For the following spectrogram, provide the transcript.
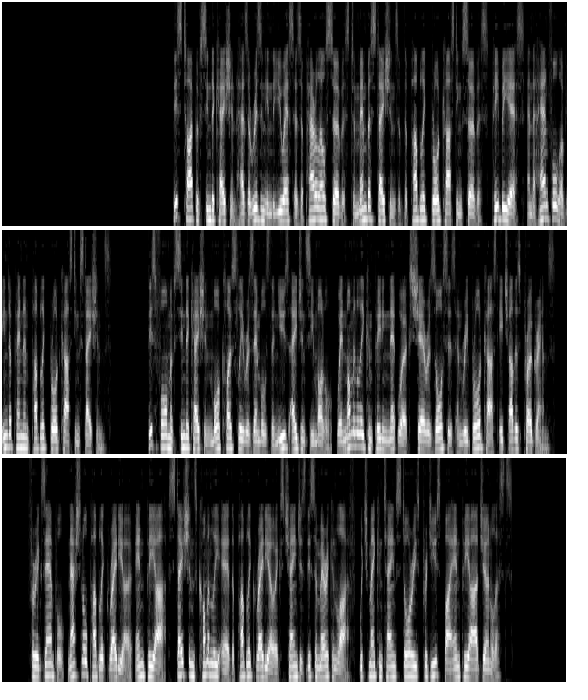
This type of syndication has arisen in the U.S. as a parallel service to member stations of the Public Broadcasting Service (PBS) and a handful of independent public broadcasting stations. This form of syndication more closely resembles the news agency model, where nominally competing networks share resources and rebroadcast each other's programs. For example, National Public Radio (NPR) stations commonly air the Public Radio Exchange's This American Life, which may contain stories produced by NPR journalists.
